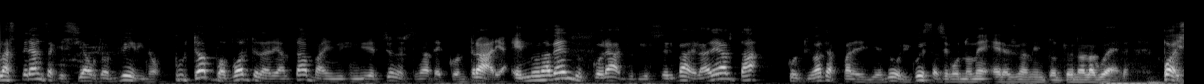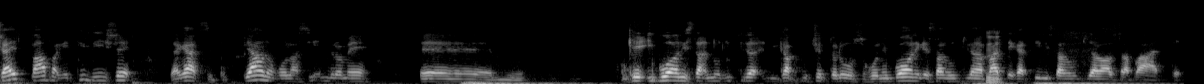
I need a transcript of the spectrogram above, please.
la speranza che si autoavverino. Purtroppo a volte la realtà va in, in, direzione ostinata e contraria e non avendo il coraggio di osservare la realtà continuate a fare degli errori. Questo secondo me è il ragionamento intorno alla guerra. Poi c'è il Papa che ti dice ragazzi, piano con la sindrome eh, che i buoni stanno tutti da, di cappuccetto rosso, con i buoni che stanno tutti da una parte e i cattivi stanno tutti dall'altra parte.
